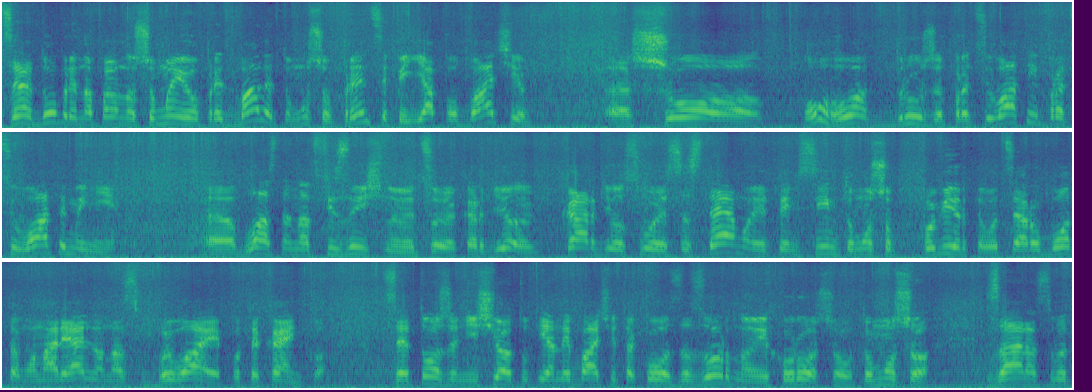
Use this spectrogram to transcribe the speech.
це добре, напевно, що ми його придбали, тому що, в принципі, я побачив, е, що ого, друже, працювати і працювати мені. Е, Власне, над фізичною цією кардіо, кардіо своєю системою і тим всім, тому що повірте, оця робота вона реально нас вбиває потихеньку. Це теж нічого тут я не бачу такого зазорного і хорошого, тому що зараз, от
